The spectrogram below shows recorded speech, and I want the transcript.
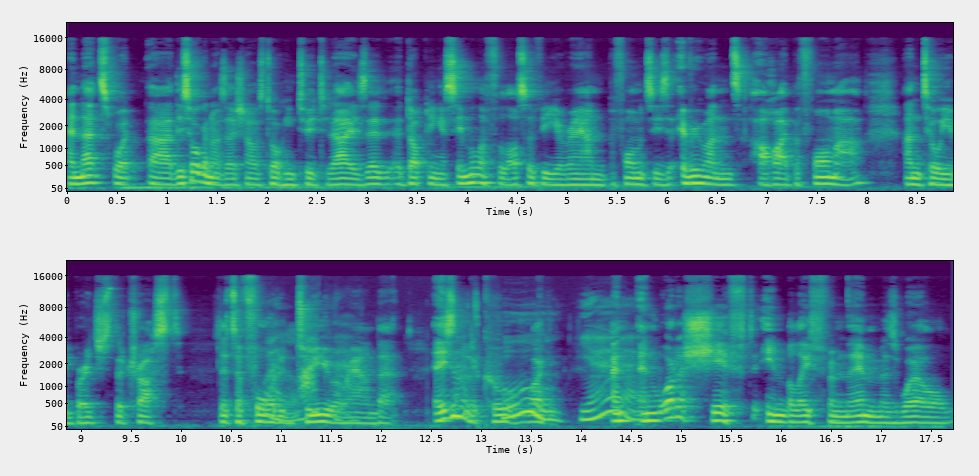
And that's what uh, this organization I was talking to today is they're adopting a similar philosophy around performances. everyone's a high performer until you breach the trust that's afforded like to you that. around that. Isn't That's it cool? cool. Like, yeah. And, and what a shift in beliefs from them as well.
